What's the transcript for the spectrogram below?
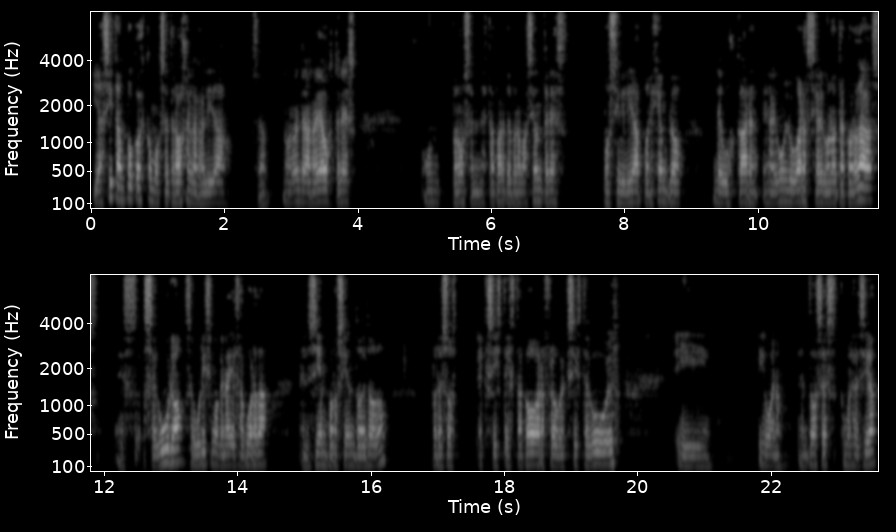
Y así tampoco es como se trabaja en la realidad. O sea, normalmente en la realidad vos tenés, un, ponemos en esta parte de programación, tenés posibilidad, por ejemplo, de buscar en algún lugar si algo no te acordás. Es seguro, segurísimo que nadie se acuerda el 100% de todo. Por eso existe Stack Overflow, existe Google. Y, y bueno, entonces, como les decía,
